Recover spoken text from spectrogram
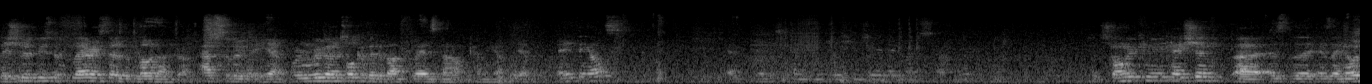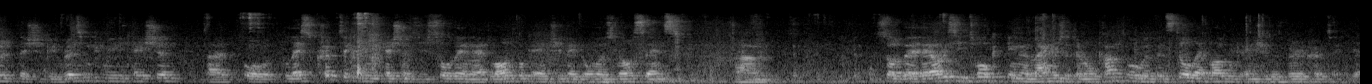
They should have used flare instead of the blowdown drum. Absolutely, yeah. We're, we're going to talk a bit about flares now coming up. Yeah. Anything else? Yeah. Stronger communication, uh, as the as I noted, there should be written communication uh, or less cryptic communication, as you saw there in that logbook entry, made almost no sense. Um, so they, they obviously talk in a language that they're all comfortable with, but still that logbook entry was very cryptic. Yeah.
